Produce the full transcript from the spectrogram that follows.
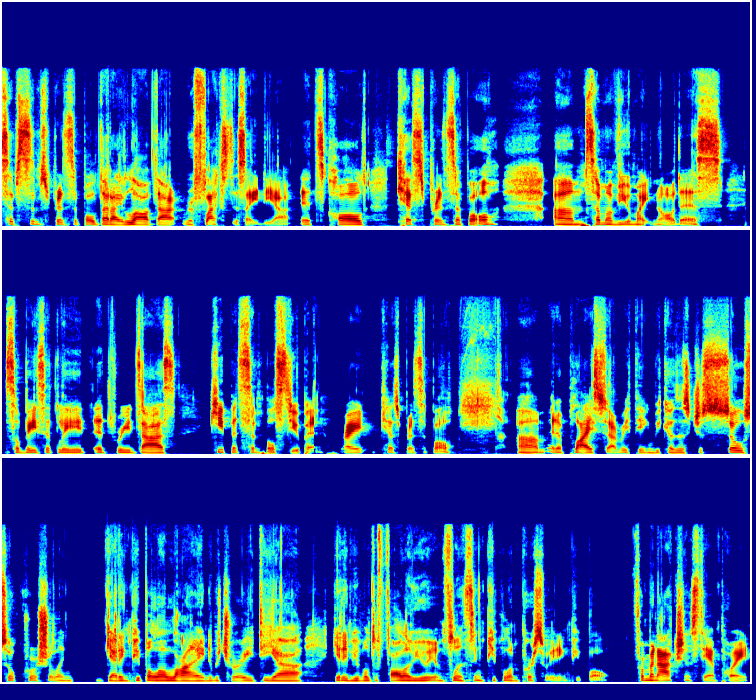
systems principle that I love that reflects this idea. It's called KISS principle. Um, some of you might know this. So basically, it reads as keep it simple, stupid, right? KISS principle. Um, it applies to everything because it's just so, so crucial in getting people aligned with your idea, getting people to follow you, influencing people, and persuading people. From an action standpoint,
